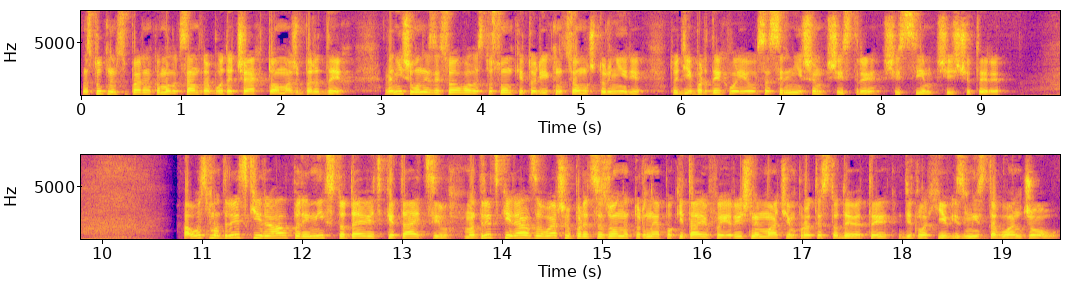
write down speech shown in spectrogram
Наступним суперником Олександра буде чех Томаш Бердих. Раніше вони з'ясовували стосунки торік на цьому ж турнірі. Тоді Бердих виявився сильнішим 6-3, 6-7, 6-4. А ось мадридський реал переміг 109 китайців. Мадридський реал завершив передсезонне турне по Китаю феєричним матчем проти 109 дітлахів із міста Гуанчжоу.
